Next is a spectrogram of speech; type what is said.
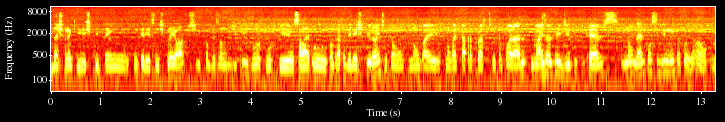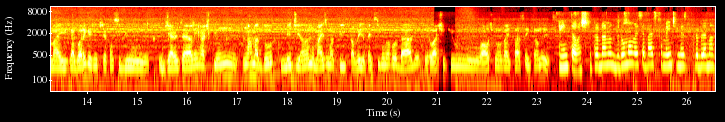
das franquias que têm interesse nos playoffs e estão precisando de pivô, porque o salário, o contrato dele é expirante, então não vai, não vai ficar para a próxima temporada. Mas eu acredito que o Cavs não deve conseguir muita coisa não. Mas agora que a gente já conseguiu o Jarrett Allen, acho que um, um armador mediano, mais uma pick, talvez até de segunda rodada, eu acho que o Altman vai estar tá aceitando isso. Então, acho que o problema do Drummond vai ser basicamente o mesmo problema,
